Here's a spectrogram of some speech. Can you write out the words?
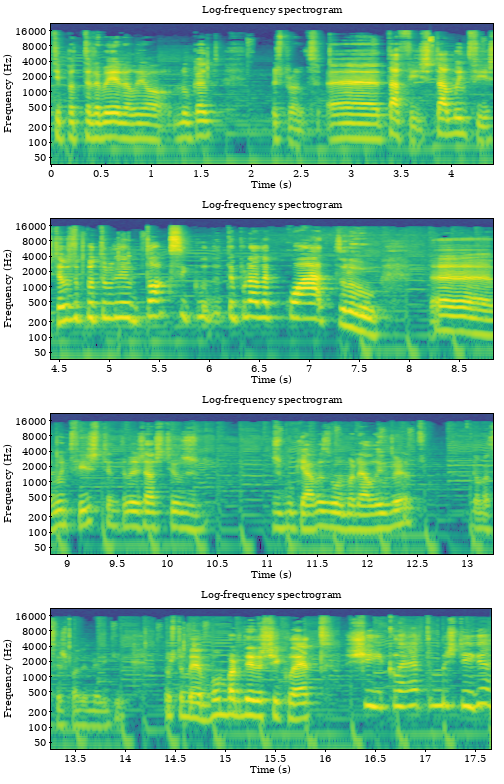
tipo a tremer ali ó, no canto. Mas pronto, está uh, fixe, está muito fixe. Temos o Patrulheiro Tóxico da temporada 4. Uh, ah, muito fixe, tem também já estilos desbloqueáveis, o amarelo e o verde. Como vocês podem ver aqui. Temos também a bombardeira chiclete. Chiclete mastiga.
